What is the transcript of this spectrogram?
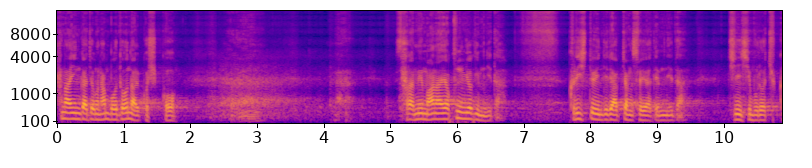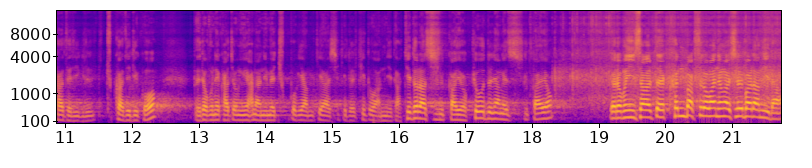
하나인 가정은 한 번 더 낳을 것이고 어, 사람이 많아야 국력입니다. 그리스도인들이 앞장서야 됩니다. 진심으로 축하드리길 축하드리고 또 여러분의 가정이 하나님의 축복이 함께 하시기를 기도합니다. 뒤돌아서실까요? 교우들 향해 서 실까요? 여러분 인사할 때 큰 박수로 환영하시길 바랍니다.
